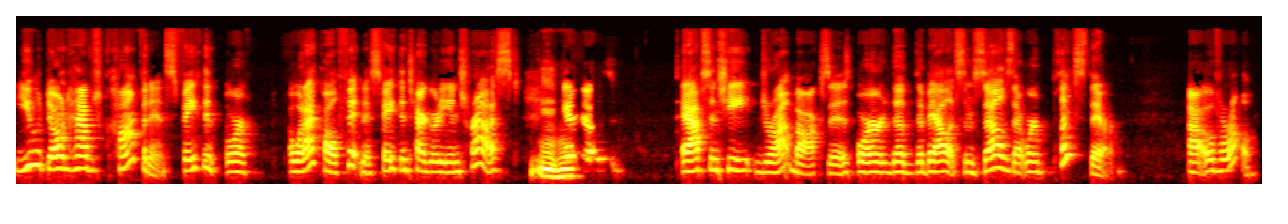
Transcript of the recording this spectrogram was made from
you don't have confidence, faith in, or what I call fitness, faith, integrity, and trust Mhm. in those absentee drop boxes or the, the ballots themselves that were placed there uh, overall.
